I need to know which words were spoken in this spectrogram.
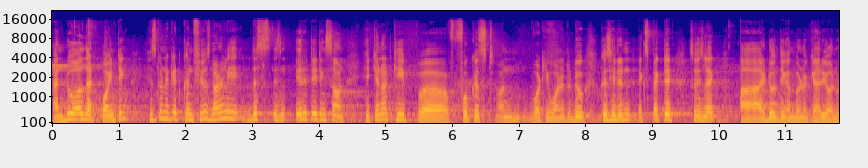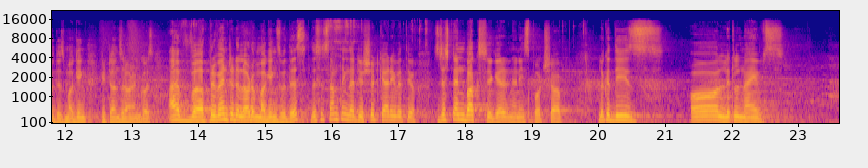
and do all that pointing, he's going to get confused. Not only this is an irritating sound, he cannot keep uh, focused on what he wanted to do because he didn't expect it. So he's like, I don't think I'm going to carry on with this mugging. He turns around and goes. I've uh, prevented a lot of muggings with this. This is something that you should carry with you. It's just 10 bucks. You get it in any sports shop. Look at these, all little knives,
